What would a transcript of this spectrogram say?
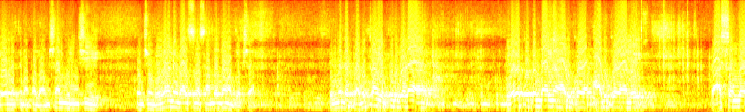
లేవనెత్తిన పలు అంశాల గురించి కొంచెం వివరణ ఇవ్వాల్సిన సందర్భం అధ్యక్ష. ఎందుకంటే ప్రభుత్వం ఎప్పుడు కూడా పేద కుటుంబాలను ఆడుకో ఆదుకోవాలి. రాష్ట్రంలో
